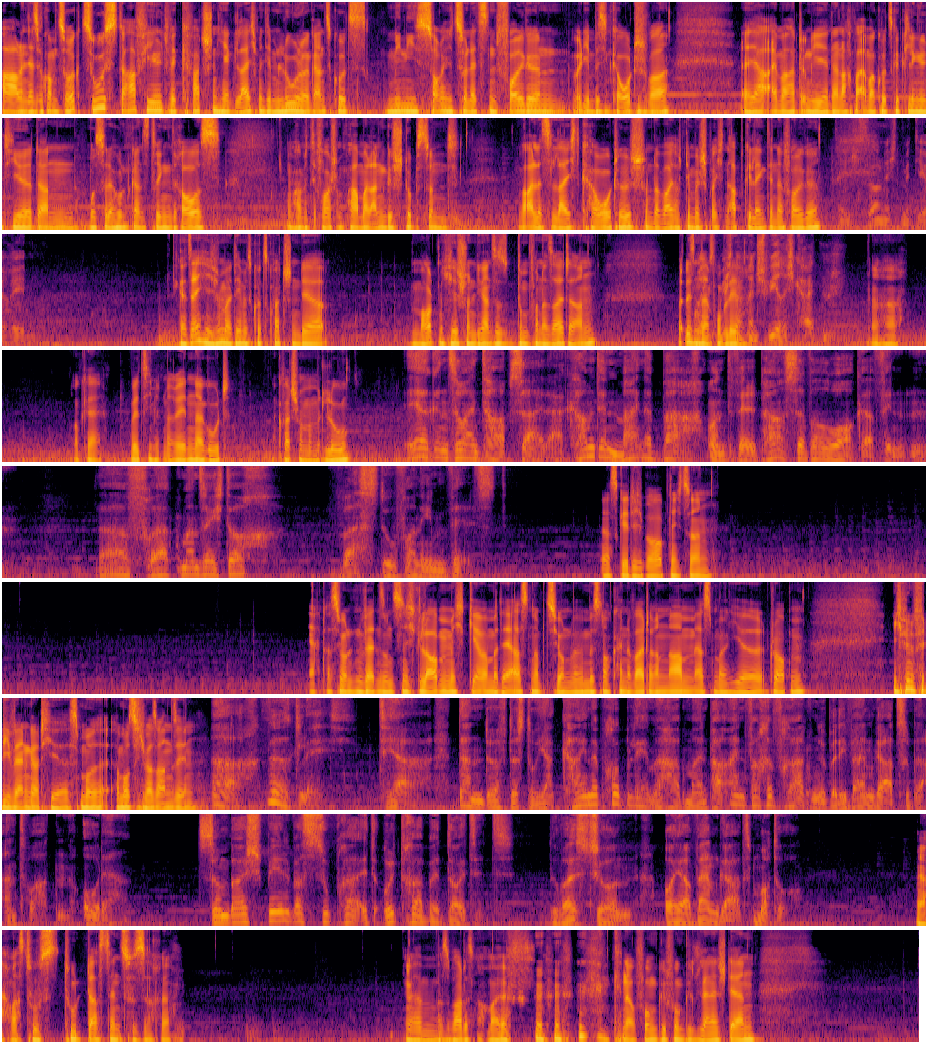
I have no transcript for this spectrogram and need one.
Hallo und herzlich willkommen zurück zu Starfield. Wir quatschen hier gleich mit dem Lou. Nur ganz kurz Mini-Sorry zur letzten Folge, weil die ein bisschen chaotisch war. Äh, ja, einmal hat irgendwie der Nachbar einmal kurz geklingelt hier, dann musste der Hund ganz dringend raus und habe mich davor schon ein paar Mal angestupst und war alles leicht chaotisch und da war ich auch dementsprechend abgelenkt in der Folge. Ich soll nicht mit dir reden. Ganz ehrlich, ich will mal dem jetzt kurz quatschen. Der maut mich hier schon die ganze so dumm von der Seite an. Was ist denn dein Problem? noch in Schwierigkeiten. Aha. Okay. Willst nicht mit mir reden? Na gut. Dann quatschen wir mal mit Lou. Irgend so ein Topsider kommt in meine Bar und will Percival Walker finden. Da fragt man sich doch, was du von ihm willst. Das geht dich überhaupt nichts an. Ja, das hier unten werden sie uns nicht glauben. Ich gehe aber mit der ersten Option, weil wir müssen noch keine weiteren Namen erstmal hier droppen. Ich bin für die Vanguard hier. Mu er muss sich was ansehen. Ach, wirklich? Tja, dann dürftest du ja keine Probleme haben, ein paar einfache Fragen über die Vanguard zu beantworten, oder? Zum Beispiel, was Supra et Ultra bedeutet. Du weißt schon, euer Vanguard-Motto. Ja, was tust, tut das denn zur Sache? Ähm, was war das nochmal? genau, Funkel, Funkel, kleiner Stern.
